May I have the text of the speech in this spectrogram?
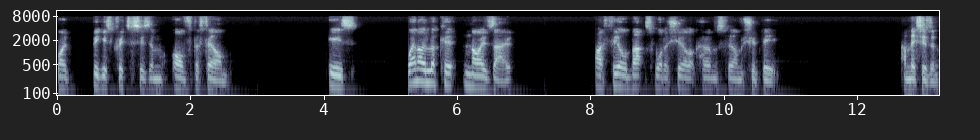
my biggest criticism of the film is when I look at Knives Out, I feel that's what a Sherlock Holmes film should be. And this isn't.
